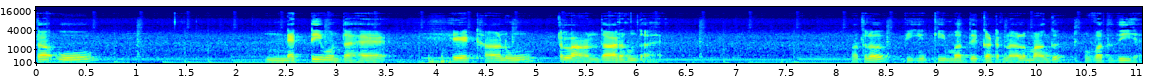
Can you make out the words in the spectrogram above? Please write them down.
ਤਾਂ ਉਹ 네ਗੇਟਿਵ ਹੁੰਦਾ ਹੈ ਹੇਠਾਂ ਨੂੰ ਢਲਾਨਦਾਰ ਹੁੰਦਾ ਹੈ। ਮਤਲਬ ਕੀਮਤ ਦੇ ਘਟਣ ਨਾਲ ਮੰਗ ਵੱਧਦੀ ਹੈ।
